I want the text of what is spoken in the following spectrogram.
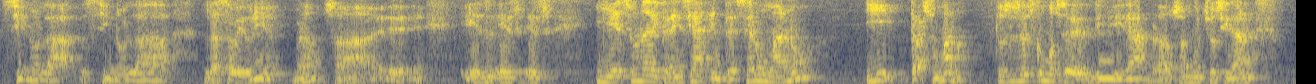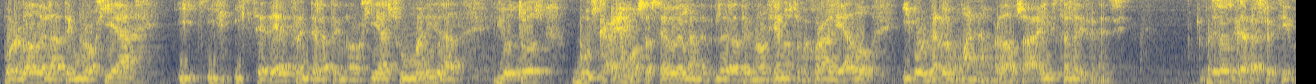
sino la, sino la, la sabiduría, ¿verdad? O sea, eh, es, es, es, y es una diferencia entre ser humano y transhumano. Entonces es como se dividirán, ¿verdad? O sea, muchos irán por el lado de la tecnología y, ceder frente a la tecnología su humanidad y otros buscaremos hacer de la, de la tecnología nuestro mejor aliado y volverla humana, ¿verdad? O sea, ahí está la diferencia. Pues Oscar, perspectiva.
